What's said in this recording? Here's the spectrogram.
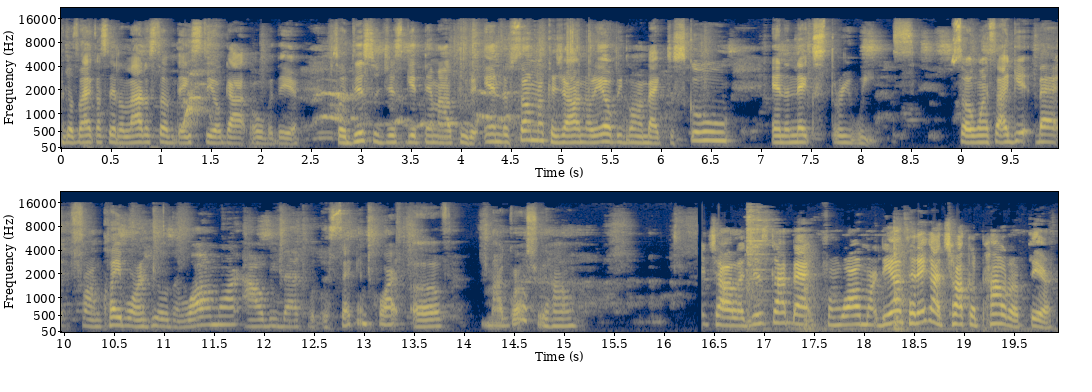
Because like I said, a lot of stuff they still got over there. So this will just get them out through the end of summer because y'all know they'll be going back to school in the next three weeks. So once I get back from Claiborne Hills and Walmart, I'll be back with the second part of my grocery haul. Y'all, I just got back from Walmart. Deontay, they got chocolate powder up there.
